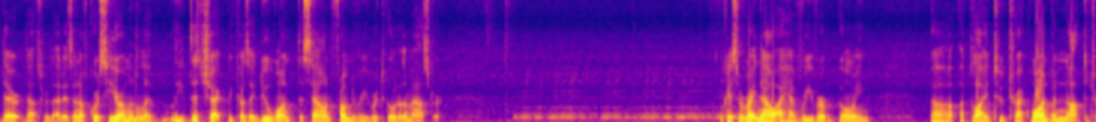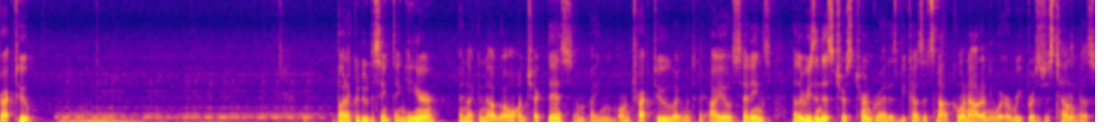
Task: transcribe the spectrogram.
there, that's where that is. And of course here I'm going to leave this check because I do want the sound from the reverb to go to the master. Okay, so right now I have reverb going uh, applied to track one, but not to track two. But I could do the same thing here, and I can now go uncheck this. I'm, I'm on track two. I went to the I/O settings. Now the reason this just turned red is because it's not going out anywhere. Reaper is just telling us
